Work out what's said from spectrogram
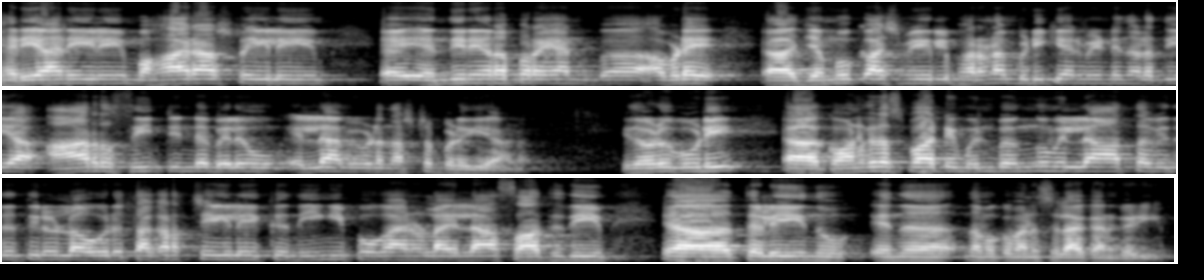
ഹരിയാനയിലെയും മഹാരാഷ്ട്രയിലെയും എന്തിനേറെ പറയാൻ അവിടെ ജമ്മു കാശ്മീരിൽ ഭരണം പിടിക്കാൻ വേണ്ടി നടത്തിയ ആറ് സീറ്റിന്റെ ബലവും എല്ലാം ഇവിടെ നഷ്ടപ്പെടുകയാണ്. ഇതോടുകൂടി കോൺഗ്രസ് പാർട്ടി മുൻപെങ്ങുമില്ലാത്ത വിധത്തിലുള്ള ഒരു തകർച്ചയിലേക്ക് നീങ്ങിപ്പോകാനുള്ള എല്ലാ സാധ്യതയും തെളിയുന്നു എന്ന് നമുക്ക് മനസ്സിലാക്കാൻ കഴിയും.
